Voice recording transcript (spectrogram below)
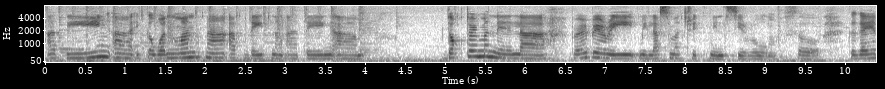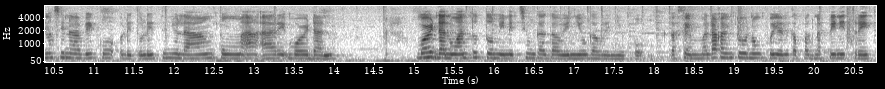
ating uh, ika one month na update ng ating um, Dr. Manila Burberry Melasma Treatment Serum. So, kagaya ng sinabi ko, ulit-ulitin nyo lang kung maaari more than more than 1 to 2 minutes yung gagawin nyo, gawin nyo po. Kasi malaking tulong po yun kapag na-penetrate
